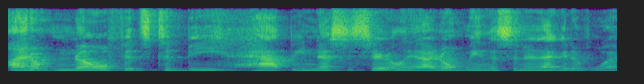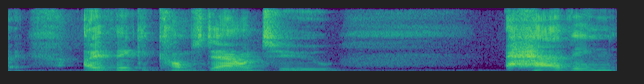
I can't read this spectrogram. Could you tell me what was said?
I don't know if it's to be happy necessarily. And I don't mean this in a negative way. I think it comes down to having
